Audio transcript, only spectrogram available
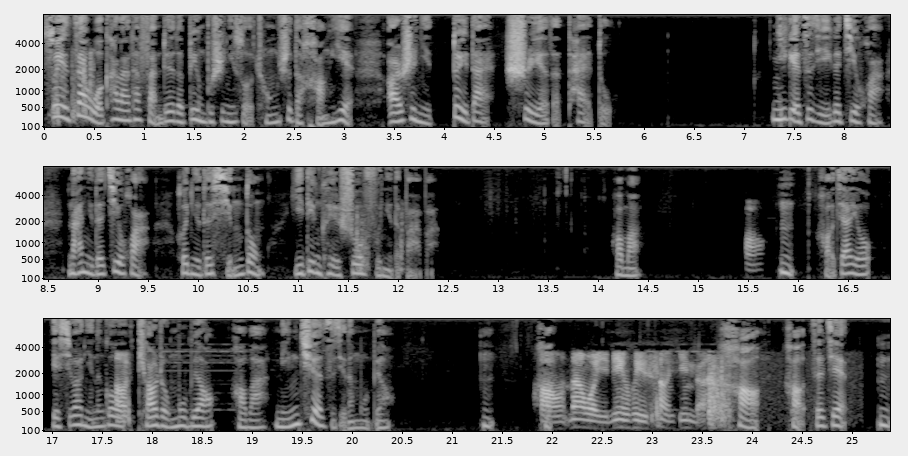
所以，在我看来，他反对的并不是你所从事的行业，而是你对待事业的态度。你给自己一个计划，拿你的计划和你的行动，一定可以说服你的爸爸，好吗？好，嗯，好，加油！也希望你能够调整目标，好吧？明确自己的目标。嗯好，那我一定会上进的。好好，再见。嗯，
